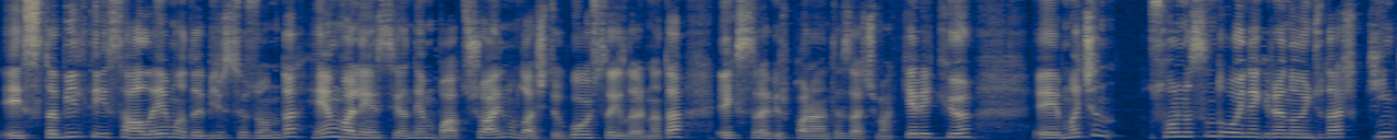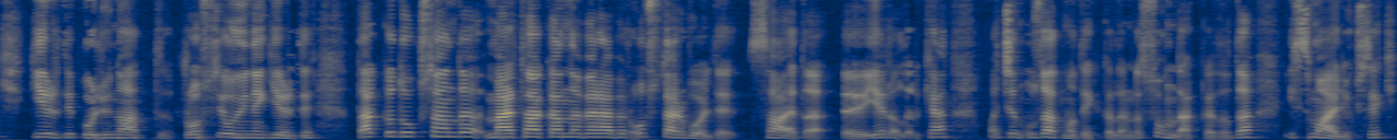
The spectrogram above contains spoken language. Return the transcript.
e, stabiliteyi sağlayamadığı bir sezonda hem Valencia'nın hem Batshuayi'nin ulaştığı gol sayılarına da ekstra bir parantez açmak gerekiyor. E, maçın Sonrasında oyuna giren oyuncular King girdi golünü attı. Rossi oyuna girdi. Dakika 90'da Mert Hakan'la beraber Osterwolde sahada e, yer alırken maçın uzatma dakikalarında son dakikada da İsmail Yüksek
